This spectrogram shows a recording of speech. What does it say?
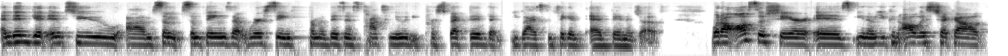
and then get into um, some, some things that we're seeing from a business continuity perspective that you guys can take advantage of. What I'll also share is, you know, you can always check out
